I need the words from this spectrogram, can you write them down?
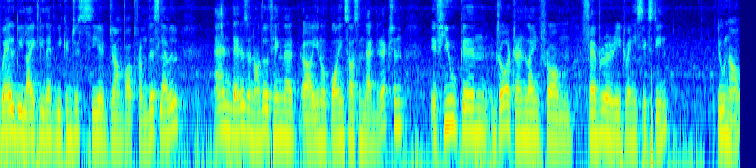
well be likely that we can just see it jump up from this level. And there is another thing that uh, you know points us in that direction. If you can draw a trend line from February 2016 to now,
